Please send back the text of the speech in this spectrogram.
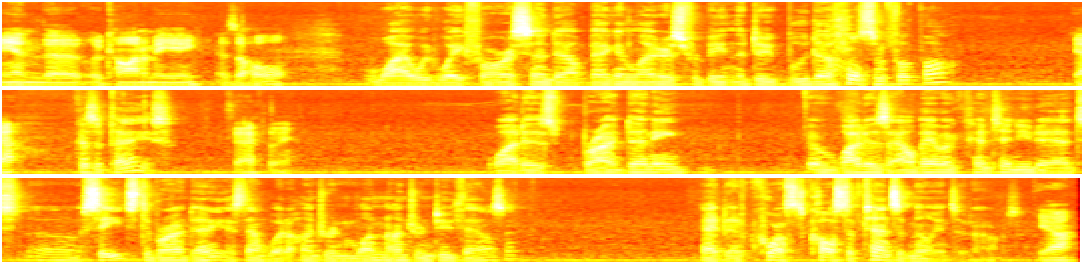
and the economy as a whole? Why would Wake Forest send out begging letters for beating the Duke Blue Devils in football? Yeah, Because it pays. Exactly. Why does Bryant Denny? Why does Alabama continue to add uh, seats to Bryant Denny? It's now what 101, 102,000 at a cost cost of tens of millions of dollars Yeah.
